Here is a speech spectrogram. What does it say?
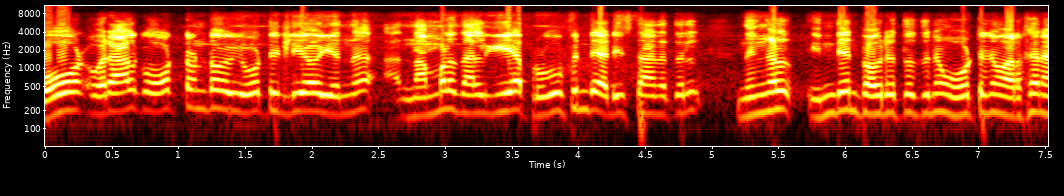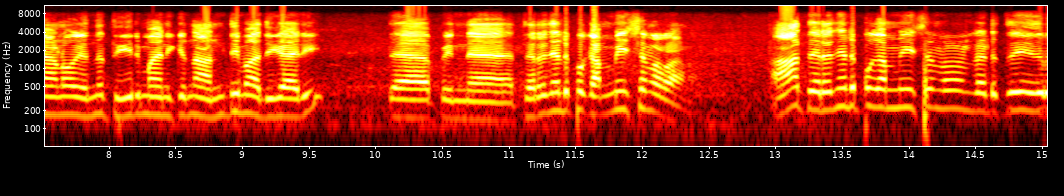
ഓ ഒരാൾക്ക് വോട്ടുണ്ടോ വോട്ടില്ലയോ എന്ന് നമ്മൾ നൽകിയ പ്രൂഫിന്റെ അടിസ്ഥാനത്തിൽ നിങ്ങൾ ഇന്ത്യൻ പൗരത്വത്തിനും വോട്ടിനും അർഹനാണോ എന്ന് തീരുമാനിക്കുന്ന അന്തിമ അധികാരി പിന്നെ തിരഞ്ഞെടുപ്പ് കമ്മീഷണറാണ്. ആ തിരഞ്ഞെടുപ്പ് കമ്മീഷണറുടെ അടുത്ത് ഇത്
